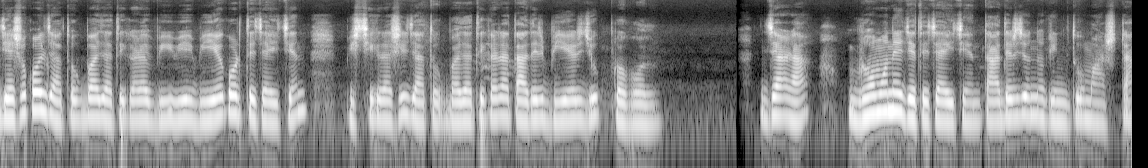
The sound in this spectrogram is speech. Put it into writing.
যে সকল জাতক বা জাতিকারা বিয়ে বিয়ে করতে চাইছেন, বৃশ্চিক রাশি জাতক বা জাতিকারা তাদের বিয়ের যুগ প্রবল। যারা ভ্রমণে যেতে চাইছেন, তাদের জন্য কিন্তু মাসটা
